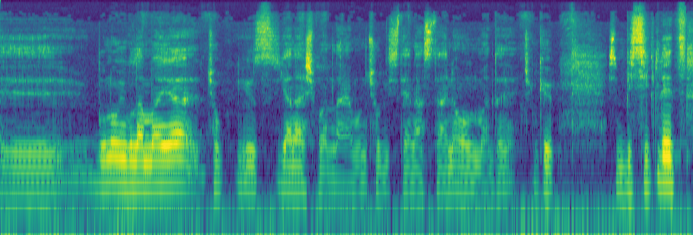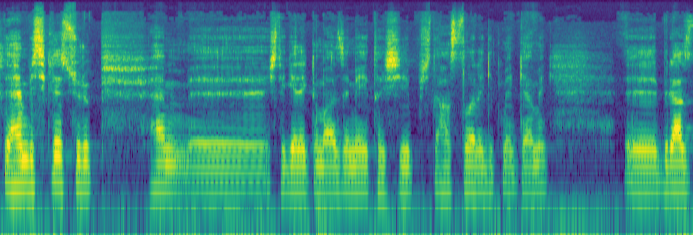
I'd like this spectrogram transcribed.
e, bunu uygulamaya çok yanaşmadılar. Yani bunu çok isteyen hastane olmadı. Çünkü işte bisikletle hem bisiklet sürüp hem e, işte gerekli malzemeyi taşıyıp işte hastalara gitmek gelmek e, biraz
